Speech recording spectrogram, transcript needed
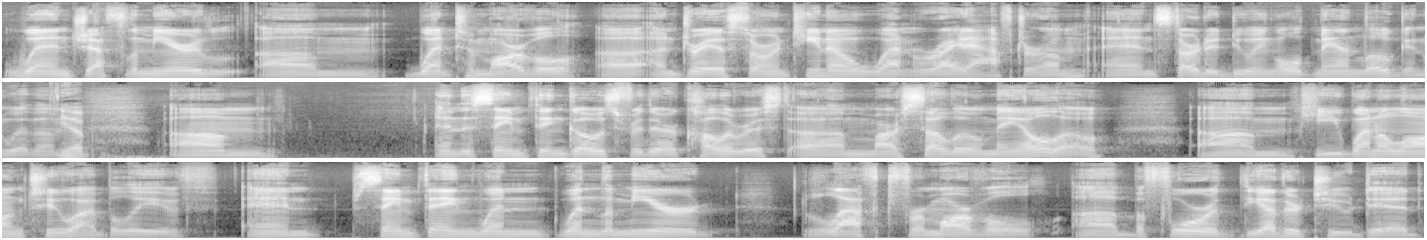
when Jeff Lemire um, went to Marvel, uh, Andrea Sorrentino went right after him and started doing Old Man Logan with him. Yep. Um, and the same thing goes for their colorist, uh, Marcelo Maiolo. Um, he went along too, I believe. And same thing when when Lemire left for Marvel uh, before the other two did.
